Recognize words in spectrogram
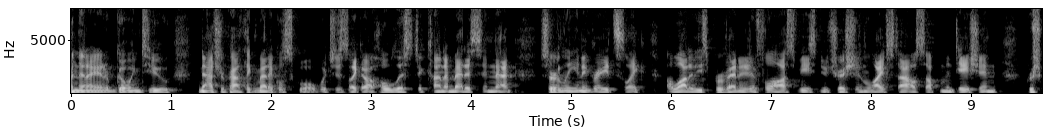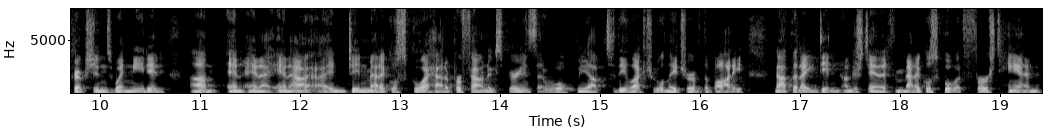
And then I ended up going to naturopathic medical school, which is like a holistic kind of medicine that certainly integrates like a lot of these preventative philosophies, nutrition, lifestyle, supplementation, prescriptions when needed. Um, and and I and I, I in medical school, I had a profound experience that woke me up to the electrical nature of the body. Not that I didn't understand it from medical school, but firsthand.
